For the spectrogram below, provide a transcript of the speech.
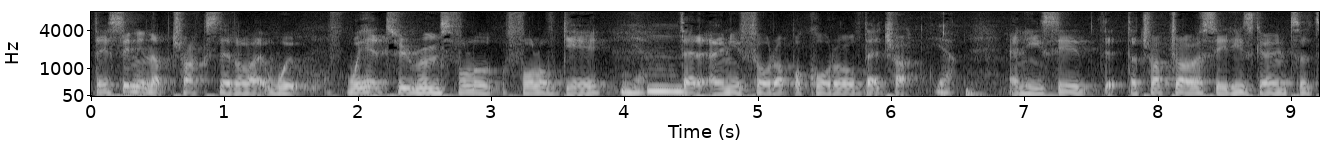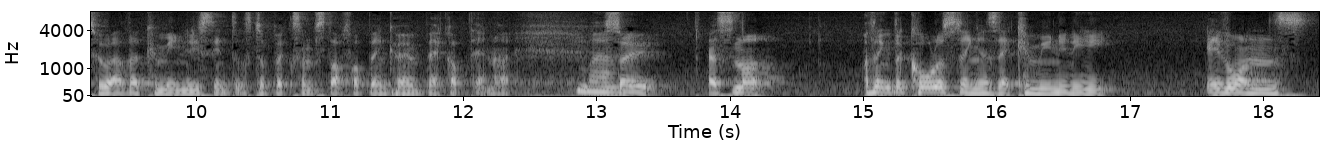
they're sending up trucks that are like we, we had two rooms full of full of gear Yeah. that only filled up a quarter of that truck. Yeah. And he said that the truck driver said he's going to two other community centres to pick some stuff up and going back up that night. Wow. So it's not. I think the coolest thing is that community. Everyone's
